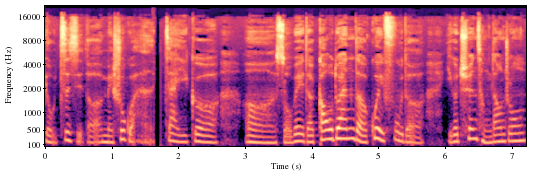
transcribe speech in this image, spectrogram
有自己的美术馆，在一个呃所谓的高端的贵妇的一个圈层当中，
